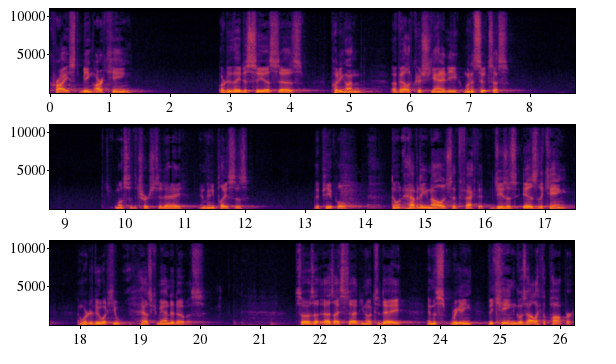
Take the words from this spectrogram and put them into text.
Christ being our king? Or do they just see us as putting on a veil of Christianity when it suits us? Most of the church today, in many places, the people don't have any knowledge that the fact that Jesus is the king and we're to do what he has commanded of us. So, as, as I said, you know, today in this reading, the king goes out like the pauper.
